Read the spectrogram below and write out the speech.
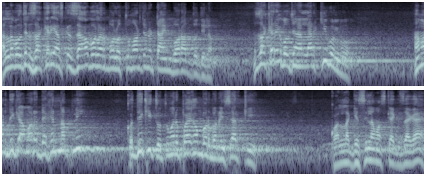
আল্লাহ বলছেন, জাকারি, আজকে যা বলার বলো, তোমার জন্য টাইম বরাদ্দ দিলাম। জাকারি বলছেন, আল্লাহ, আর কি বলব? আমার দিকে আমার দেখেন না আপনি? দেখি তো, তোমার পয়গাম্বর বানাইছে, আর কো? আল্লাহ, গেছিলাম আজকে এক জায়গায়,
